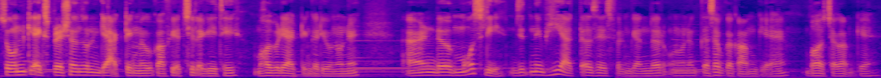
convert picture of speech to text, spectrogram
सो so, उनके एक्सप्रेशन उनकी एक्टिंग मेरे को काफ़ी अच्छी लगी थी। बहुत बढ़िया एक्टिंग करी उन्होंने। एंड मोस्टली uh, जितने भी एक्टर्स हैं इस फ़िल्म के अंदर उन्होंने गजब का काम किया है। बहुत अच्छा काम किया है।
